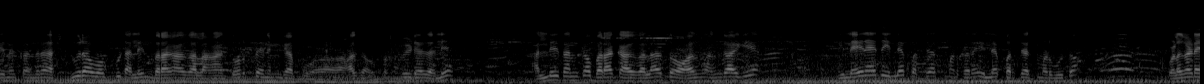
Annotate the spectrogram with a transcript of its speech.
ಏನಕ್ಕಂದರೆ, ಅಷ್ಟು ದೂರ ಹೋಗ್ಬಿಟ್ಟು ಅಲ್ಲಿಂದ ಬರೋಕ್ಕಾಗಲ್ಲ. ನಾನು ತೋರಿಸ್ತೆ ನಿಮಗೆ ಆಗ ಫಸ್ಟ್ ವೀಡಿಯೋದಲ್ಲಿ ಅಲ್ಲಿ ತನಕ ಬರೋಕ್ಕಾಗಲ್ಲ. ಸೊ ಹಂಗಾಗಿ ಇಲ್ಲೇನೈತೆ, ಇಲ್ಲೇ ಪರ್ಚೇಸ್ ಮಾಡ್ತಾರೆ. ಇಲ್ಲೇ ಪರ್ಚೇಸ್ ಮಾಡಿಬಿಟ್ಟು ಒಳಗಡೆ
